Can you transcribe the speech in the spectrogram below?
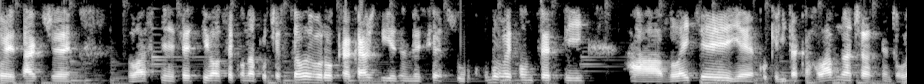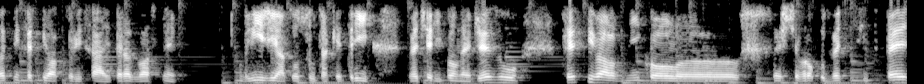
to je tak, že vlastne festival sa koná počas celého roka, každý jeden mesiac sú klubové koncerty a v lete je ako keby taká hlavná časť, tento letný festival, ktorý sa aj teraz vlastne blíži a to sú také tri večery plné jazzu. Festival vznikol e, ešte v roku 2005, e,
